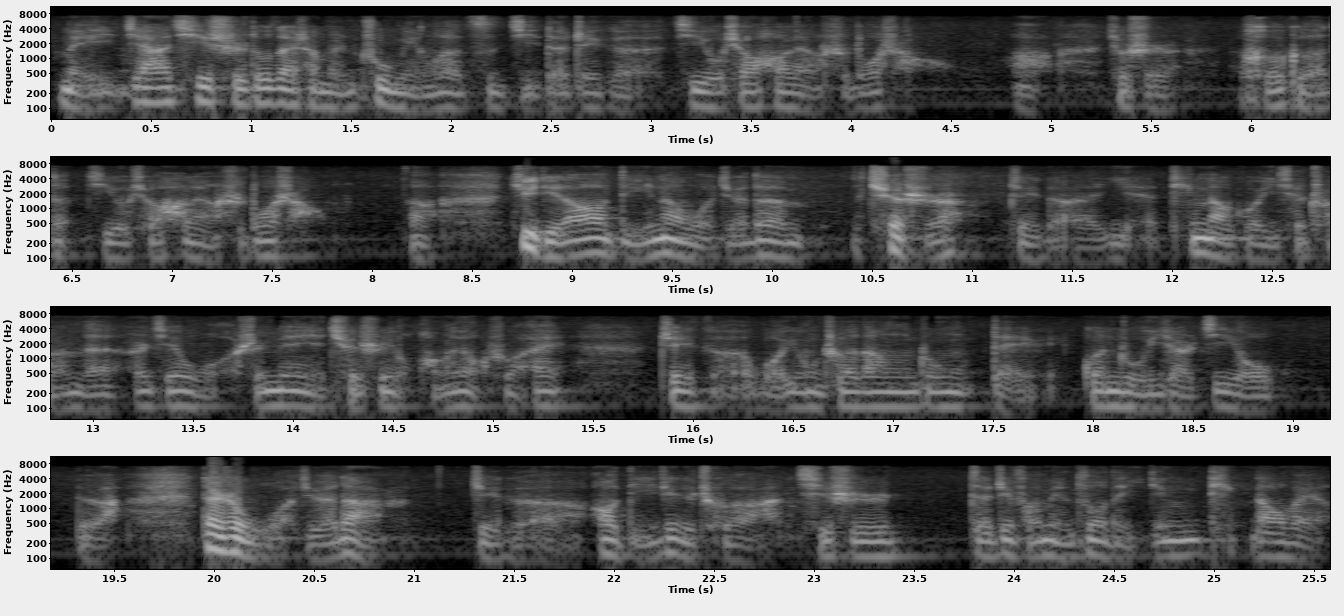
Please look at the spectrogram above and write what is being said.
每家其实都在上面注明了自己的这个机油消耗量是多少啊，就是合格的机油消耗量是多少啊。具体的奥迪呢，我觉得确实这个也听到过一些传闻，而且我身边也确实有朋友说，哎，这个我用车当中得关注一下机油，对吧？但是我觉得。这个奥迪这个车啊，其实在这方面做的已经挺到位了。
